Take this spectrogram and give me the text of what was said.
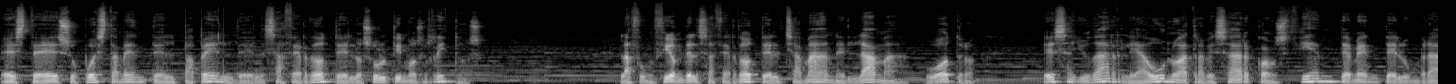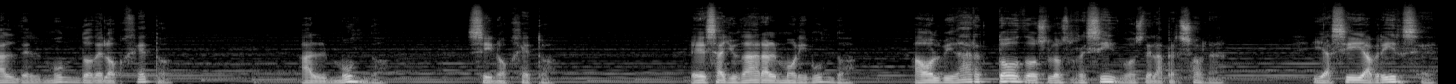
Este es supuestamente el papel del sacerdote en los últimos ritos. La función del sacerdote, el chamán, el lama u otro, es ayudarle a uno a atravesar conscientemente el umbral del mundo del objeto al mundo sin objeto. Es ayudar al moribundo a olvidar todos los residuos de la persona y así abrirse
